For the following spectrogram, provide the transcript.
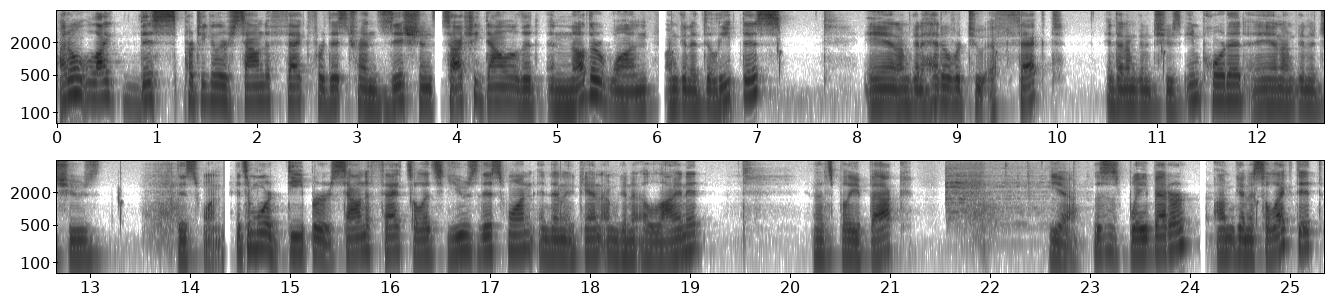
I don't like this particular sound effect for this transition. So I actually downloaded another one. I'm going to delete this and I'm going to head over to effect and then I'm going to choose imported and I'm going to choose this one. It's a more deeper sound effect. So let's use this one. And then again, I'm going to align it. And let's play it back. Yeah, this is way better. I'm going to select it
